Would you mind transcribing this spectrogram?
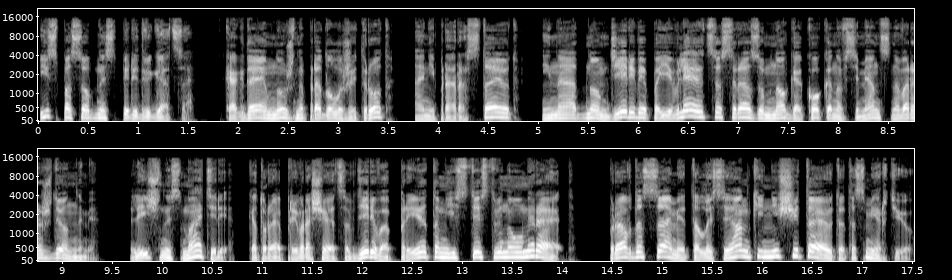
и способность передвигаться. Когда им нужно продолжить род, они прорастают, и на одном дереве появляются сразу много коконов семян с новорожденными. Личность матери, которая превращается в дерево, при этом естественно умирает. Правда, сами таласианки не считают это смертью.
